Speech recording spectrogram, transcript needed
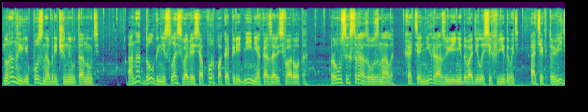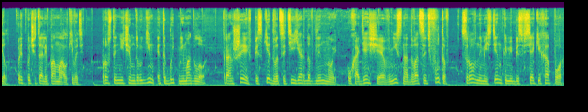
но рано или поздно обречены утонуть. Она долго неслась во весь опор, пока перед ней не оказались ворота. Роуз их сразу узнала, хотя ни разу ей не доводилось их видывать, а те, кто видел, предпочитали помалкивать. Просто ничем другим это быть не могло. Траншея в песке 20 ярдов длиной, уходящая вниз на 20 футов с ровными стенками без всяких опор,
